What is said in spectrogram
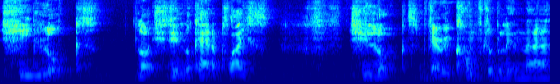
She looked like she didn't look out of place. She looked very comfortable in there.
